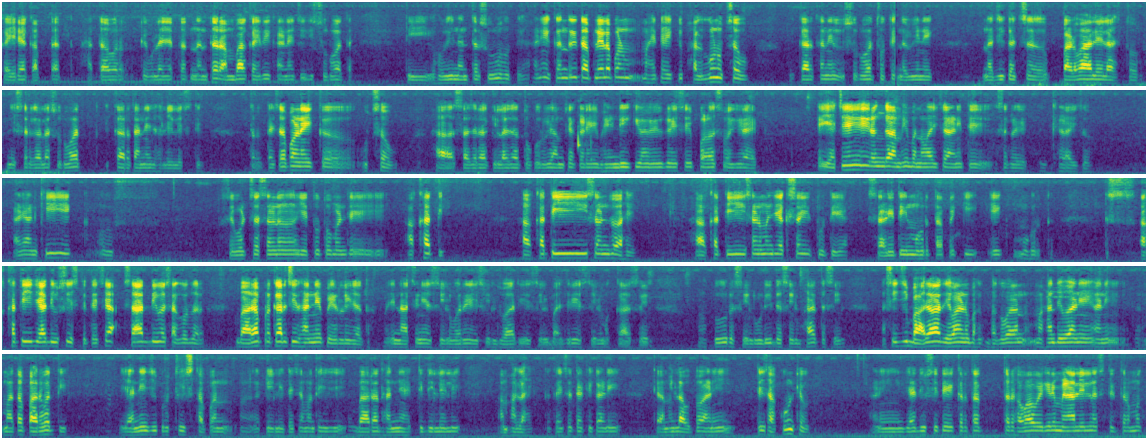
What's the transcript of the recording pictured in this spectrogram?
कैऱ्या कापतात हातावर ठेवल्या जातात. नंतर आंबा कैरी खाण्याची जी सुरुवात आहे ती होळीनंतर सुरू होते. आणि एकंदरीत आपल्याला पण माहिती आहे की फाल्गुन उत्सव कारखाने सुरुवात होते. नवीन एक नजीकच पाडवा आलेला असतो. निसर्गाला सुरुवात कारखाने झालेली असते. तर त्याचा पण एक उत्सव हा साजरा केला जातो. पूर्वी आमच्याकडे भेंडी किंवा वेगवेगळे असे पळस वगैरे आहेत. ते याचे रंग आम्ही बनवायचे आणि ते सगळे खेळायचो. आणि आणखी एक शेवटचा सण येतो तो म्हणजे आखाती. हा आखाती सण जो आहे हा आखाती सण म्हणजे अक्षय तृतीया साडेतीन मुहूर्तापैकी एक मुहूर्त. तर आखाती ज्या दिवशी असते त्याच्या सात दिवस अगोदर बारा प्रकारची धान्य पेरली जातात. म्हणजे नाचणी असेल वरे असेल ज्वारी असेल बाजरी असेल मक्का असेल तूर असेल उडीद असेल भात असेल अशी जी बारा देवाण भग भगवान महादेवाने आणि माता पार्वती यांनी जी पृथ्वी स्थापन केली त्याच्यामध्ये जी बारा धान्य आहेत ती दिलेली आम्हाला आहे तर त्याचं त्या ठिकाणी ते आम्ही लावतो आणि ते झाकून ठेवतो. आणि ज्या दिवशी ते करतात तर हवा वगैरे मिळालेली नसते तर मग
